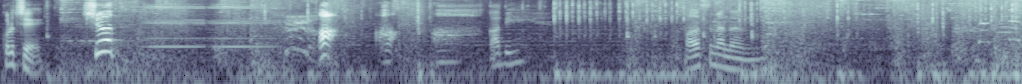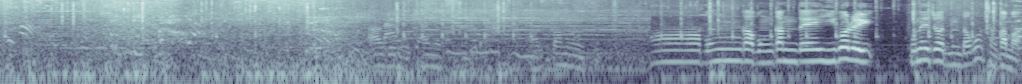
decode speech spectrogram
그렇지 슛! 아! 아! 아 까비 맞았으면은 뭔가 뭔가인데 이거를 보내줘야 된다고? 잠깐만.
